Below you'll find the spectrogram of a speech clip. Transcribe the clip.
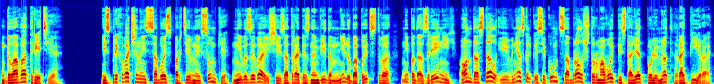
Глава третья. Из прихваченной с собой спортивной сумки, не вызывающей за трапезным видом ни любопытства, ни подозрений, он достал и в несколько секунд собрал штурмовой пистолет-пулемет «Рапира»,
